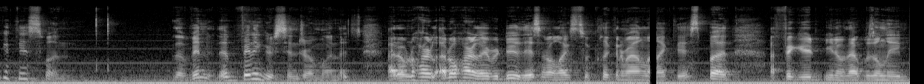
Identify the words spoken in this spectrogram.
Look at this one. The, vin the vinegar syndrome one. That's, I don't hardly I don't hardly ever do this. I don't like still clicking around like this. But I figured you know that was only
